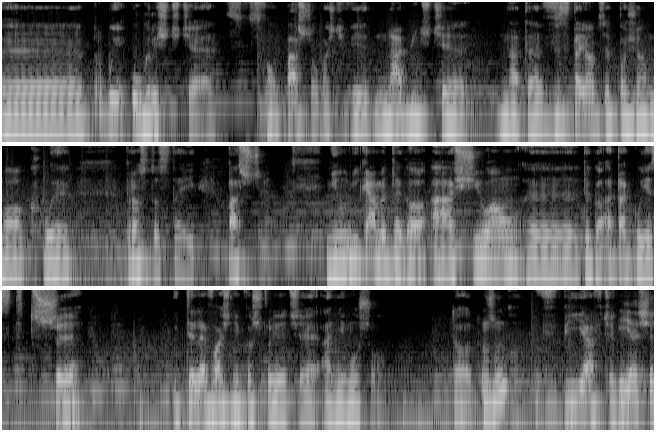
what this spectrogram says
y, próbuje ugryźć cię swą paszczą, właściwie nabić cię na te wystające poziomo kły prosto z tej paszczy. Nie unikamy tego, a siłą y, tego ataku jest 3 i tyle właśnie kosztuje cię animuszu. To, że Mhm. on wbija w ciebie ja się.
